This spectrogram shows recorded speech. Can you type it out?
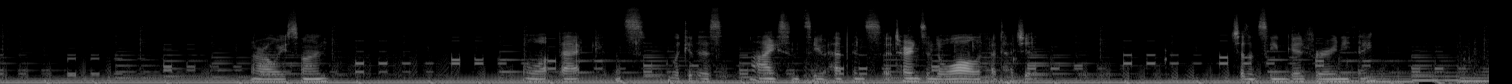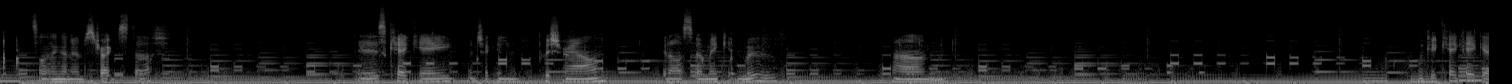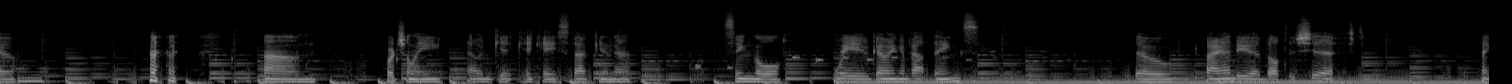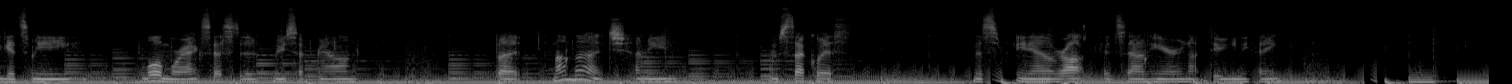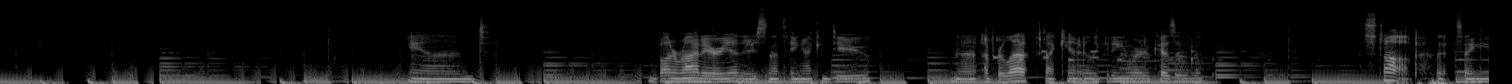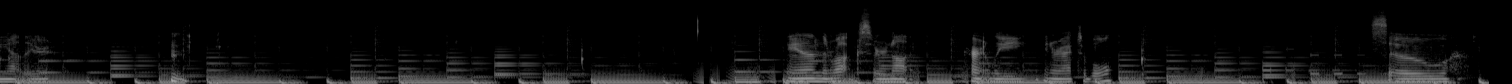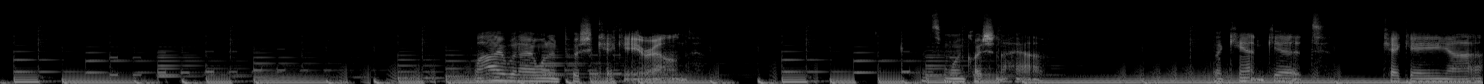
are always fun. Walk back. Let's look at this ice and see what happens. It turns into wall if I touch it. Which doesn't seem good for anything. It's only going to obstruct stuff. There is Keke, which I can push around. can also make it move. Um, look at Keke go. Um, fortunately, that would get Keke stuck in a single way of going about things. So if I undo a belt belted shift, that gets me a little more access to move stuff around. But not much. I mean, I'm stuck with this, you know, rock that's down here not doing anything. Area, there's nothing I can do. In the upper left, I can't really get anywhere because of the stop that's hanging out there. Hmm. And the rocks are not currently interactable. So why would I want to push Keke around? That's one question I have. I can't get Keke uh,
